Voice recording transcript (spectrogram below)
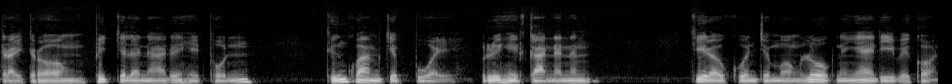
ไตรตรองพิจารณาด้วยเหตุผล ถึงความเจ็บป่วยหรือเหตุการณ์นั้นๆ ที่เราควรจะมองโลกในแง่ดีไว้ก่อน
